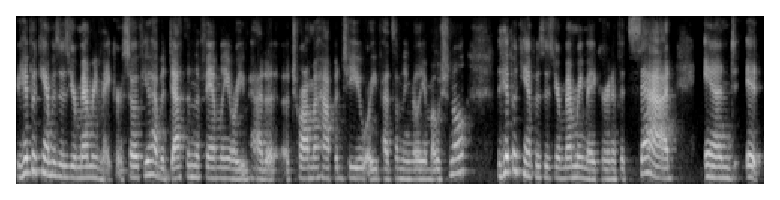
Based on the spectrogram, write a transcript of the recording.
Your hippocampus is your memory maker. So if you have a death in the family, or you've had a, a trauma happen to you, or you've had something really emotional, the hippocampus is your memory maker. And if it's sad and it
